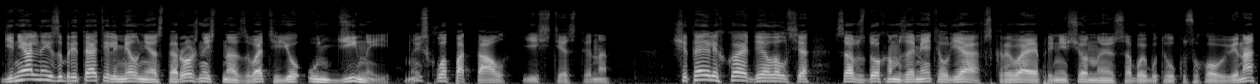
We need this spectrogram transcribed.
Гениальный изобретатель имел неосторожность назвать ее Ундиной, ну и схлопотал, естественно. Считая, легко отделался, со вздохом заметил я, вскрывая принесенную с собой бутылку сухого вина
